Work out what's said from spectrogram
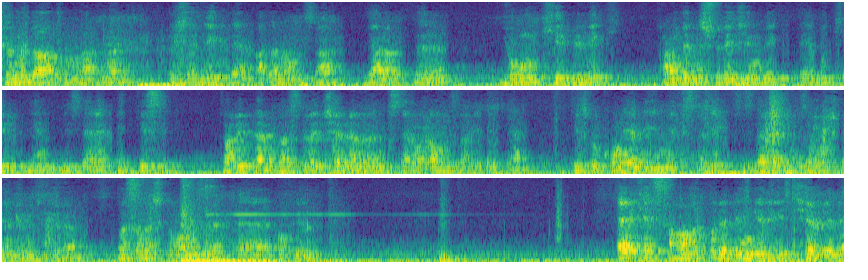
kömür dağıtımlarının özellikle Adana'mıza yarattığı yoğun kirlilik, pandemi sürecinde e, bu kirliliğin bizlere etkisi. Tabipler Odası ve Çevre Mühendisleri Odamızla birlikte biz bu konuya değinmek istedik. Sizler de evinize hoş geldiniz diyorum. Basın açıklamamızı e, okuyorum. Herkes sağlıklı ve dengeli bir çevrede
